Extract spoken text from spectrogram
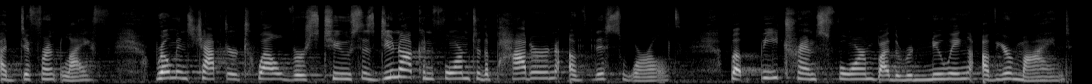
a different life. Romans chapter 12, verse 2 says, Do not conform to the pattern of this world, but be transformed by the renewing of your mind.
